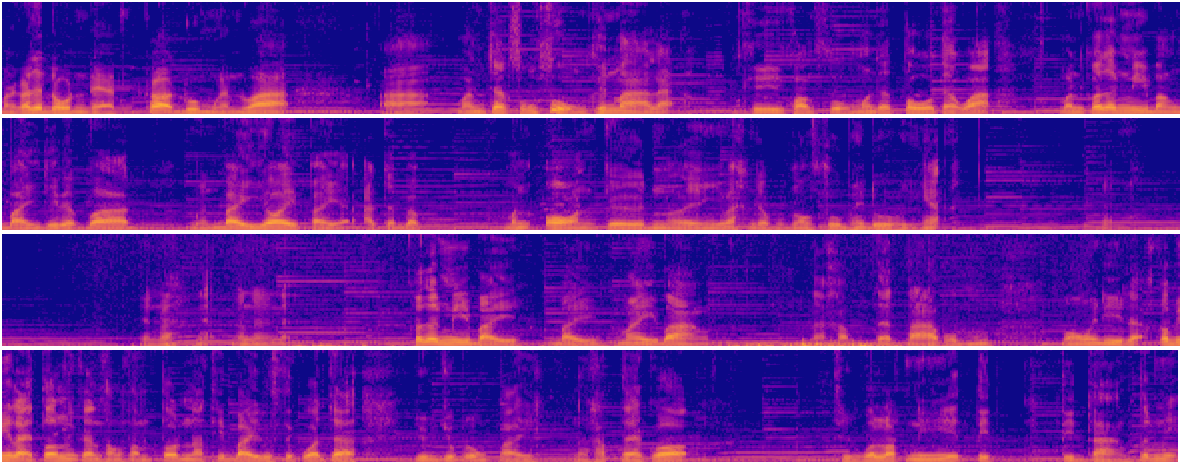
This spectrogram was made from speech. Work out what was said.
มันก็จะโดนแดดก็ดูเหมือนว่าอ่ามันจะสูงสูงๆขึ้นมาแล้ว คือความสูงมันจะโตแต่ว่ามันก็จะมีบางใบที่แบบว่าเหมือนใบย่อยไปอะอาจจะแบบมันอ่อนเกินอะไรอย่างนี้ป่ะเดี๋ยวผมลองซูมให้ดูอย่างเงี้ยเนี่ยเห็นไหมเนี่ยนั่นเลยเนี่ยก็จะมีใบใบไหม้บ้างนะครับ แต่ตาผม มองไม่ดีแหละก็มีหลายต้นเหมือนกันสองสามต้นนะที่ใบรู้สึกว่าจะยุบยุบๆลงไปนะครับ แต่ก็ถือว่าล็อตนี้ติดติดด่างต้นนี้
